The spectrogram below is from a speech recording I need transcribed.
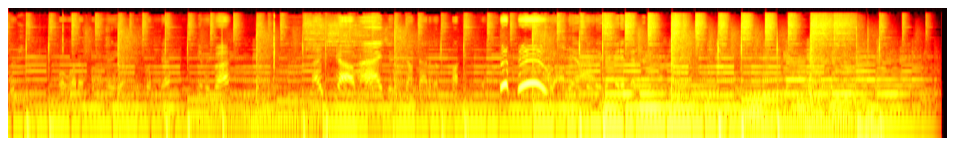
That up on your shoulders. Well, what a There you go. Just like that. Give me five. Nice job, man. I just jumped out of a fucking. Woohoo! All right.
